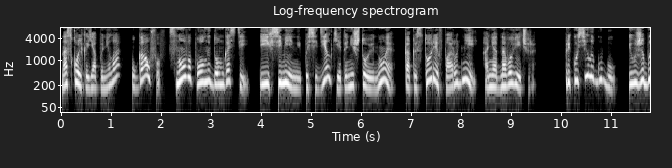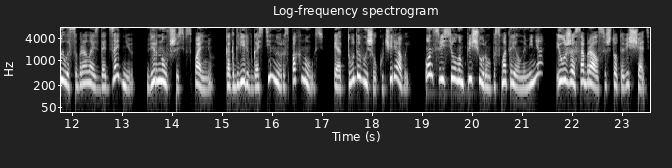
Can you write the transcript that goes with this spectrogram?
Насколько я поняла, у Гауфов снова полный дом гостей, и их семейные посиделки — это не что иное, как история в пару дней, а не одного вечера. Прикусила губу и уже было собралась дать заднюю, вернувшись в спальню, как дверь в гостиную распахнулась, и оттуда вышел кучерявый. Он с веселым прищуром посмотрел на меня и уже собрался что-то вещать,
